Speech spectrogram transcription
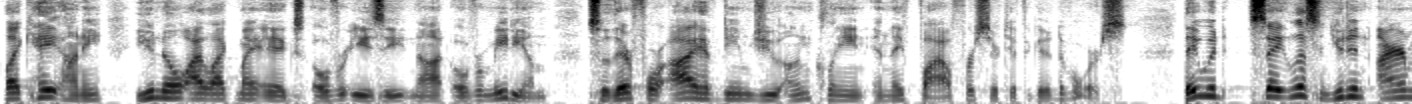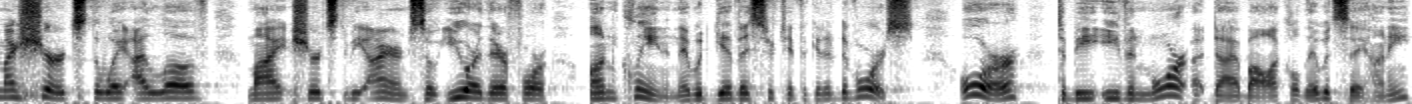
Like, hey, honey, you know I like my eggs over easy, not over medium. So therefore, I have deemed you unclean, and they file for a certificate of divorce. They would say, listen, you didn't iron my shirts the way I love my shirts to be ironed, so you are therefore unclean. And they would give a certificate of divorce. Or, to be even more uh, diabolical, they would say, honey,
